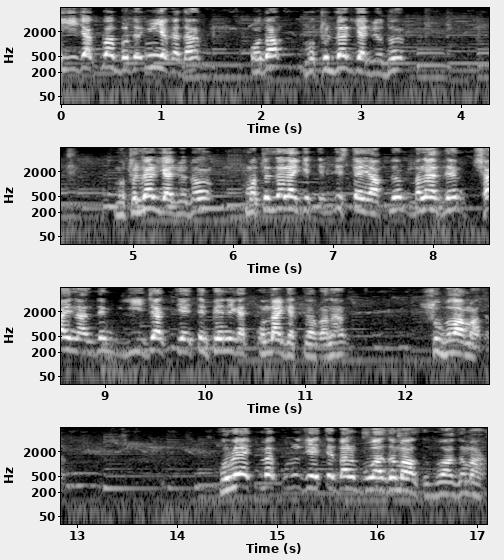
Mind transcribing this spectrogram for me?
yiyecek var burada Ünyaka'da. O da motorlar geliyordu. Motorlar geliyordu. Motorlara gittim liste yaptım. Bana dedim çayla dedim yiyecek zeytin peynir get onlar getirdiler bana. Su bulamadım. Kuru ekmek, kuru zeytin benim boğazıma aldı boğazıma.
